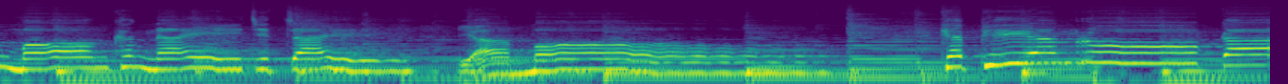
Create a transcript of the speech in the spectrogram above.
ต้องมองข้างในจิตใจ อย่ามอง แค่เพียงรูปกาย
